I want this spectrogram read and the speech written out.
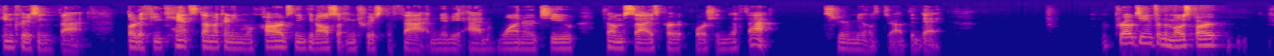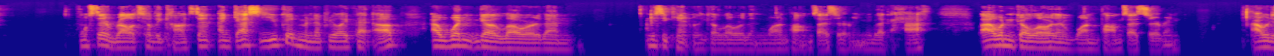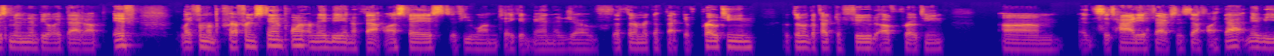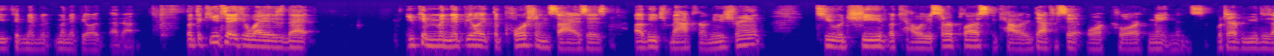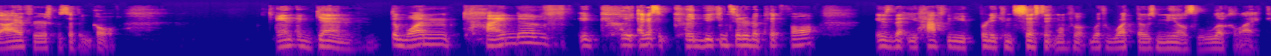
increasing fat. But if you can't stomach any more carbs, then you can also increase the fat and maybe add one or two thumb sized portions of fat to your meals throughout the day. Protein, for the most part, will stay relatively constant. I guess you could manipulate that up. I wouldn't go lower than, I guess you can't really go lower than one palm size serving, maybe like a half. I wouldn't go lower than one palm size serving. I would just manipulate that up. If like from a preference standpoint, or maybe in a fat loss phase, if you want to take advantage of the thermic effect of protein or thermic effect of food of protein, um, satiety effects and stuff like that, maybe you could manipulate that up. But the key takeaway is that you can manipulate the portion sizes of each macronutrient to achieve a calorie surplus, a calorie deficit, or caloric maintenance, whichever you desire for your specific goal. And again, the one kind of it could I guess it could be considered a pitfall is that you have to be pretty consistent with with what those meals look like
